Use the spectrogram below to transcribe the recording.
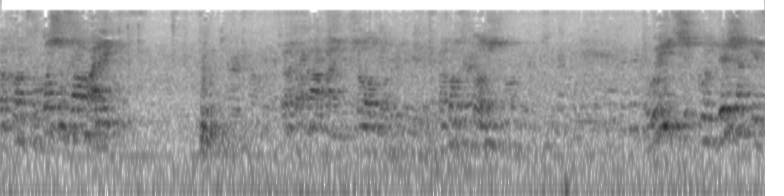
رقم 16 صعب عليك رقم ان شاء الله رقم 16 which condition is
